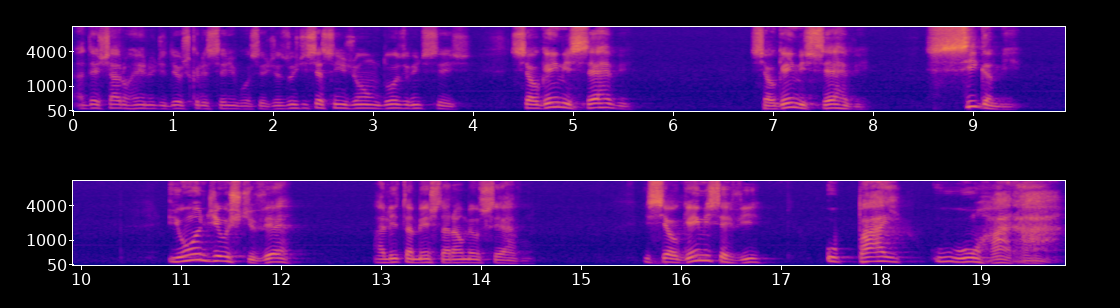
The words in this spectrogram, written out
a deixar o reino de Deus crescer em você. Jesus disse assim em João 12, 26: Se alguém me serve, se alguém me serve, siga-me. E onde eu estiver, ali também estará o meu servo. E se alguém me servir, o Pai o honrará.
